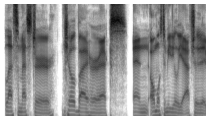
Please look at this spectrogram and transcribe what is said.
last semester killed by her ex, and almost immediately after they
